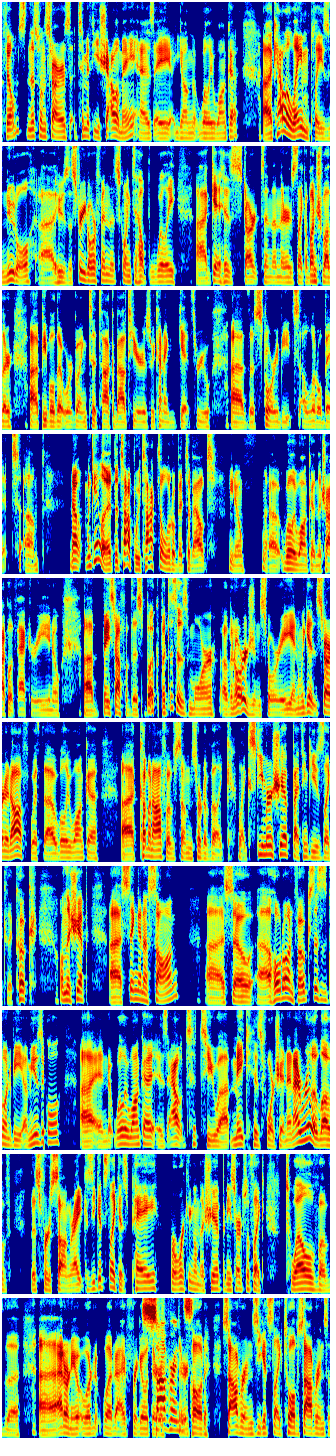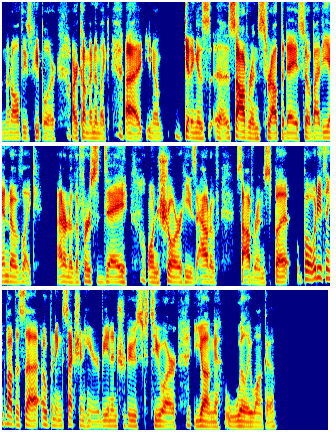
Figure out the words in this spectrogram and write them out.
films. And this one stars Timothy Chalamet as a young Willy Wonka. Uh, Calah Lane plays Noodle, who's a street orphan that's going to help Willy uh, get his start. And then there's like a bunch of other uh, people that we're going to talk about here as we kind of get through uh, the story beats a little bit. Um, now, Michaela, at the top, we talked a little bit about, you know, uh, Willy Wonka and the Chocolate Factory, you know, uh, based off of this book, but this is more of an origin story. And we get started off with uh, Willy Wonka uh, coming off of some sort of like like steamer ship. I think he's like the cook on the ship, uh, singing a song uh, so uh, hold on, folks. This is going to be a musical, uh, and Willy Wonka is out to uh, make his fortune. And I really love this first song, right? Because he gets like his pay for working on the ship, and he starts with like twelve of the uh, I don't know what what I forget what they're Sovereigns. they're called sovereigns. He gets like twelve sovereigns, and then all these people are are coming and like uh you know getting his uh, sovereigns throughout the day. So by the end of like I don't know, the first day on shore, he's out of sovereigns. But but what do you think about this uh, opening section here, being introduced to our young Willy Wonka?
